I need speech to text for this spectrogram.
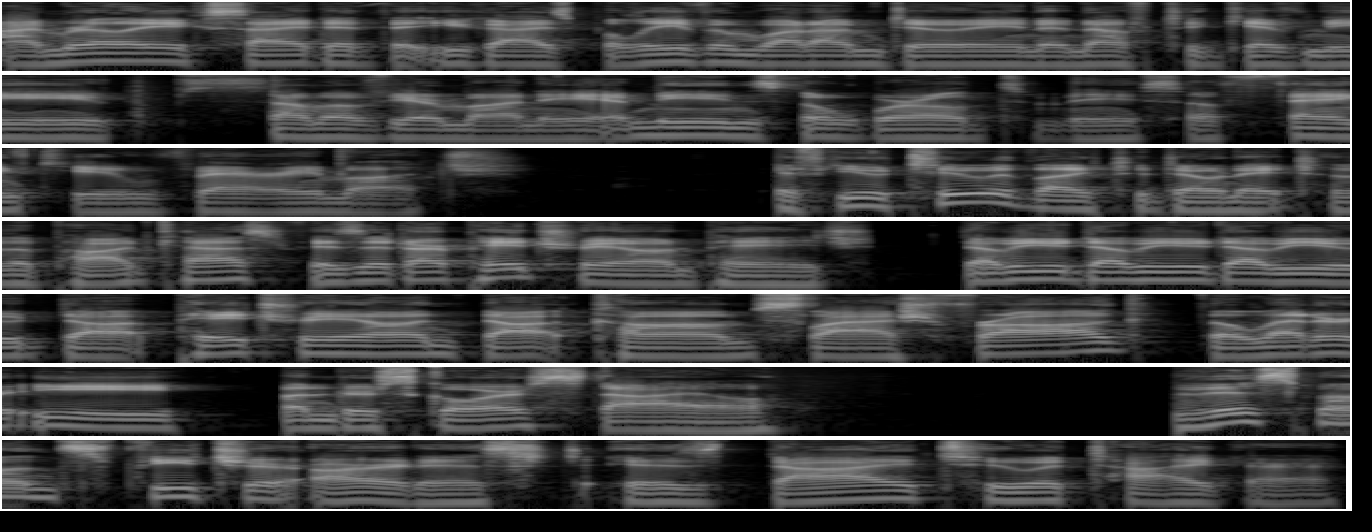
I'm really excited that you guys believe in what I'm doing enough to give me some of your money. It means the world to me, so thank you very much. If you too would like to donate to the podcast, visit our Patreon page, www.patreon.com slash frog, the letter E, underscore style. This month's feature artist is Dietoatiger.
